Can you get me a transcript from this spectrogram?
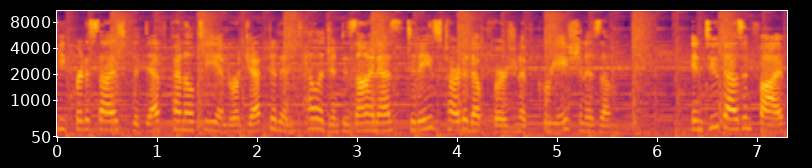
He criticized the death penalty and rejected intelligent design as today's tarted-up version of creationism. In 2005,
